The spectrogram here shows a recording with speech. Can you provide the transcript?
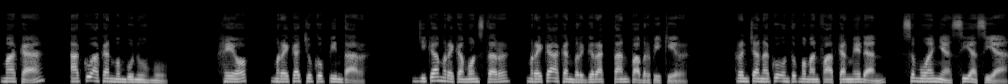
Maka, aku akan membunuhmu. Heok, mereka cukup pintar. Jika mereka monster, mereka akan bergerak tanpa berpikir. Rencanaku untuk memanfaatkan medan, semuanya sia-sia.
